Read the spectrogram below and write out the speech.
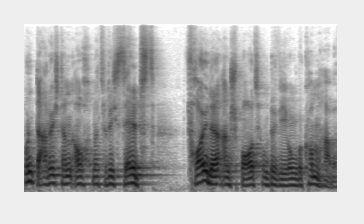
und dadurch dann auch natürlich selbst Freude an Sport und Bewegung bekommen habe.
